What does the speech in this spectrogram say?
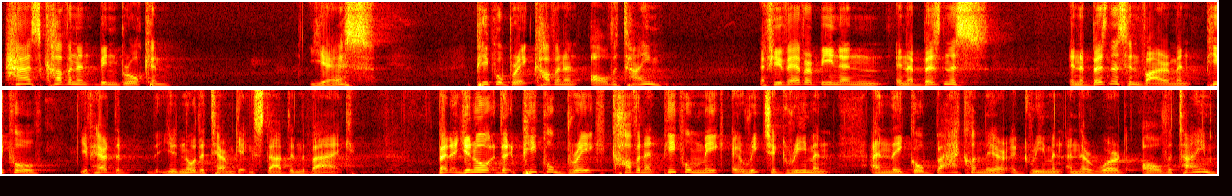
Has covenant been broken? Yes. People break covenant all the time. If you've ever been in, in a business in a business environment, people you've heard the you know the term getting stabbed in the back. But you know that people break covenant, people make a reach agreement and they go back on their agreement and their word all the time.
